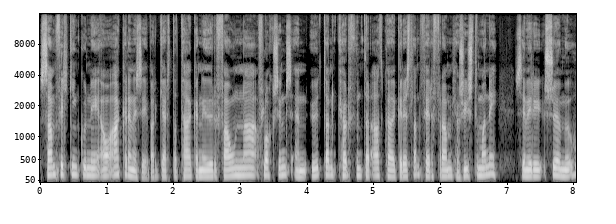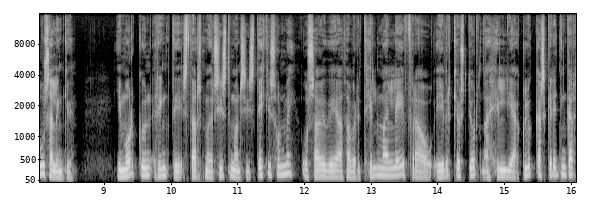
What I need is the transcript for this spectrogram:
Samfylkingunni á Akranesi var gert að taka niður fána flokksins en utan kjörfundar atkvæðagreislan fer fram hjá síslumanni sem er í sömu húsalingju. Í morgun ringdi starfsmöður síslumanns í Stekishólmi og sagði að það veru tilmæli frá yfirkjörstjórn að hilja glukkaskreitingar.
